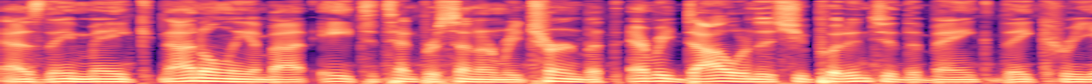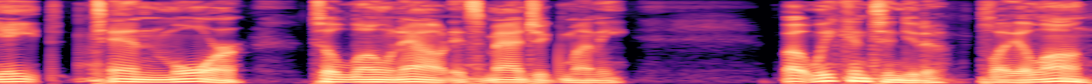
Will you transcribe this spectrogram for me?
as they make not only about 8 to 10% on return, but every dollar that you put into the bank, they create 10 more to loan out. It's magic money. But we continue to play along.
